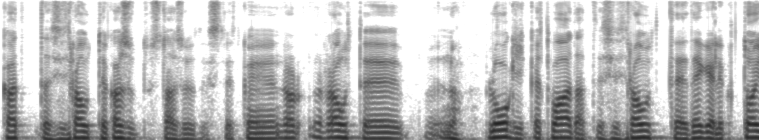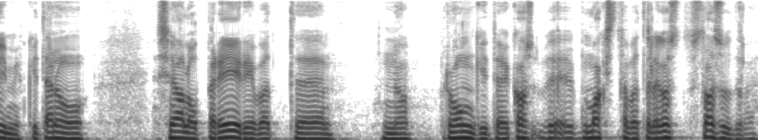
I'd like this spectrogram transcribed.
katta siis raudtee kasutustasudest, et kui raudtee noh, loogikat vaadata, siis raudtee tegelikult toimibki tänu seal opereerivate noh, rongide kas-, makstavatele kasutustasudele.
